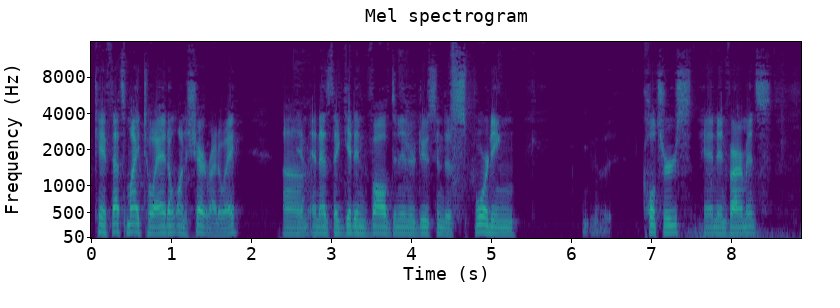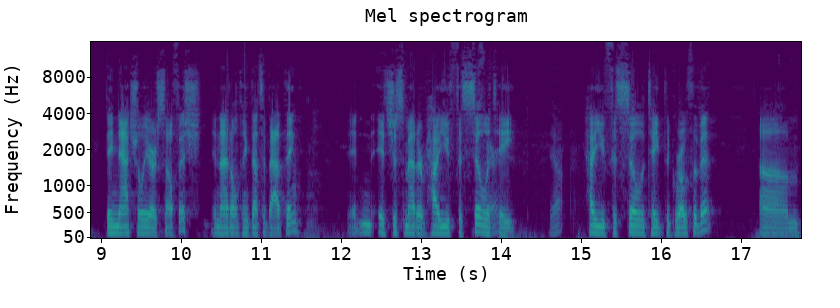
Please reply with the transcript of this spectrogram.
okay, if that's my toy, I don't want to share it right away. Um, Yeah. And as they get involved and introduced into sporting cultures and environments, they naturally are selfish, and I don't think that's a bad thing. It, it's just a matter of how you facilitate, Yeah. how you facilitate the growth of it. Um,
